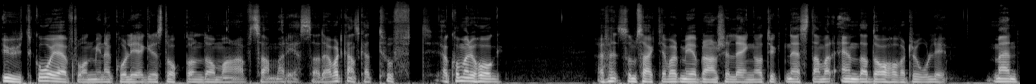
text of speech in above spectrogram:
utgår jag från mina kollegor i Stockholm, de har haft samma resa. Det har varit ganska tufft. Jag kommer ihåg, som sagt jag har varit med i branschen länge och tyckt nästan varenda dag har varit rolig. Men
